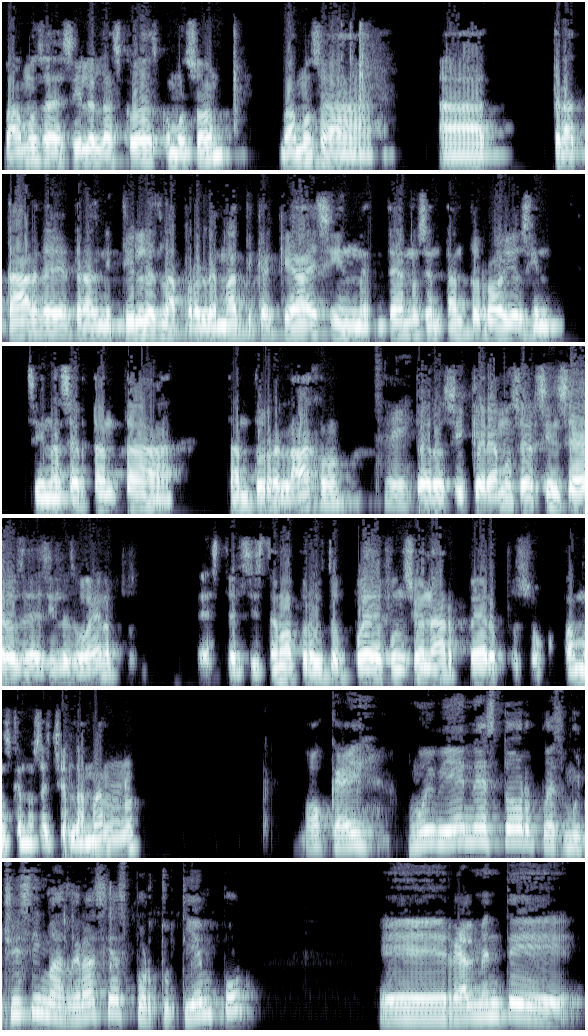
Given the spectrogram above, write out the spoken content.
vamos a decirles las cosas como son, vamos a, a tratar de transmitirles la problemática que hay sin meternos en tanto rollo, sin, sin hacer tanta tanto relajo, pero sí queremos ser sinceros de decirles, bueno, pues este, el sistema producto puede funcionar, pero pues ocupamos que nos echen la mano, ¿no? Ok, muy bien, Néstor, pues muchísimas gracias por tu tiempo. Eh, realmente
